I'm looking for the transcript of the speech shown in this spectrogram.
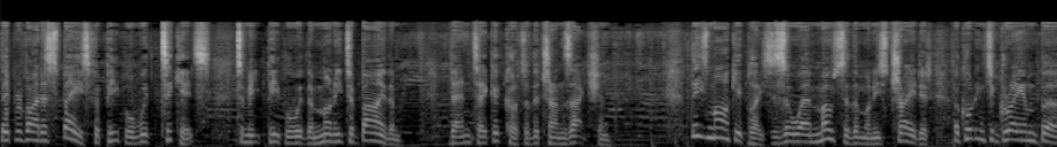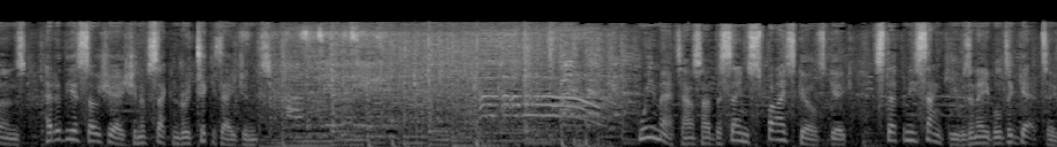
They provide a space for people with tickets to meet people with the money to buy them, then take a cut of the transaction. These marketplaces are where most of the money's traded, according to Graham Burns, head of the Association of Secondary Ticket Agents. We met outside the same Spice Girls gig Stephanie Sankey was unable to get to.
